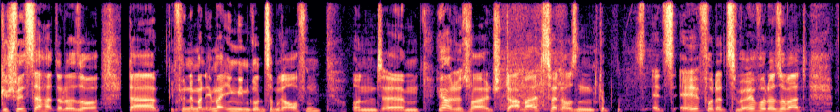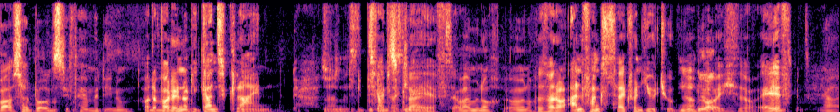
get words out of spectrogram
Geschwister hat oder so. Da findet man immer irgendwie einen Grund zum Raufen. Und ähm, ja, das war halt damals, 2011 oder 12 oder sowas, war es halt bei uns die Fernbedienung. Oder war ihr noch die ganz kleinen? Ja, Ja, so das die, ist die ganz kleinen. 2011, so. Da waren wir noch, waren wir noch Das war doch Anfangszeit von YouTube, ne? ne? Bei euch so. Elf? Ja,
